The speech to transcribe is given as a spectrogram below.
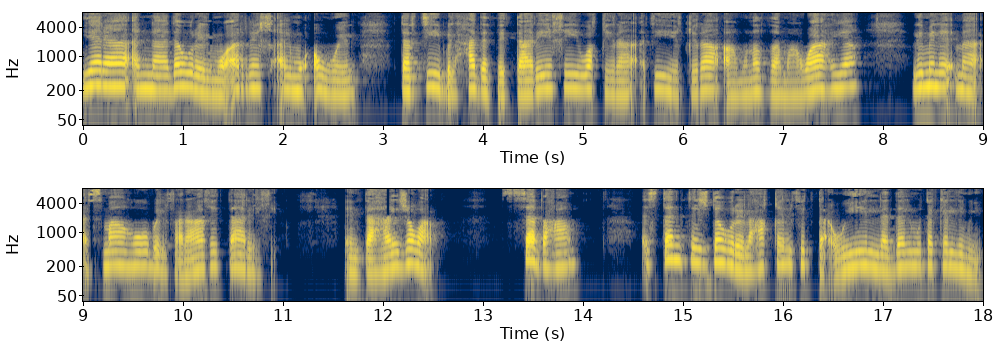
يرى أن دور المؤرخ المؤول ترتيب الحدث التاريخي وقراءته قراءة منظمة واعية لملء ما أسماه بالفراغ التاريخي. انتهى الجواب. سبعة استنتج دور العقل في التأويل لدى المتكلمين.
